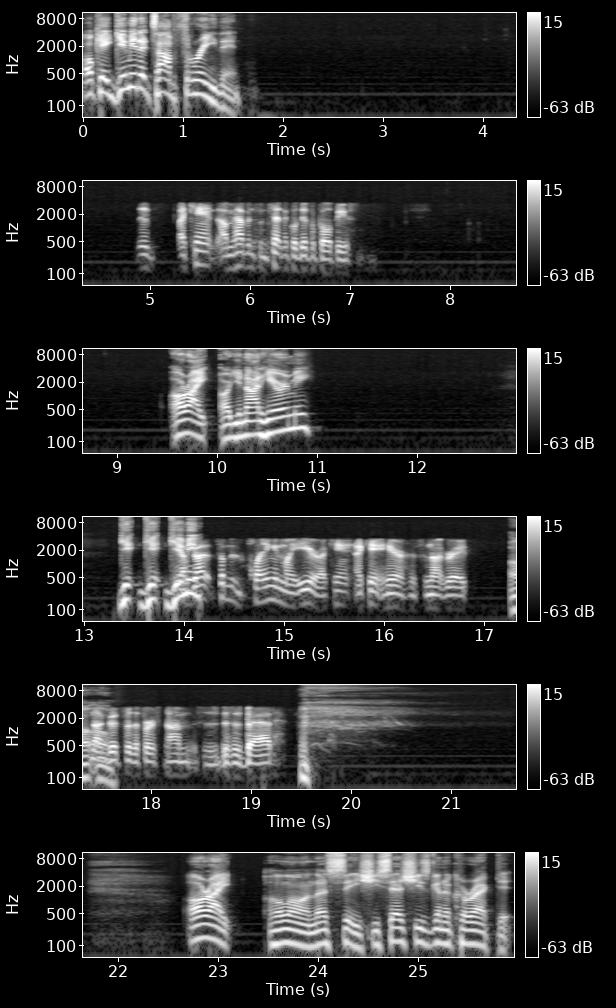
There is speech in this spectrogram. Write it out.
Okay, give me the top three then. I can't. I'm having some technical difficulties. All right, are you not hearing me? Get get give I've got something playing in my ear. I can't. I can't hear. This is not great. It's not good for the first time. This is this is bad. All right, hold on. Let's see. She says she's going to correct it.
